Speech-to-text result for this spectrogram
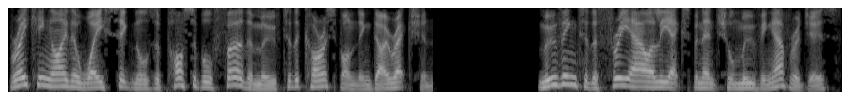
Breaking either way signals a possible further move to the corresponding direction. Moving to the 3-hourly exponential moving averages,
